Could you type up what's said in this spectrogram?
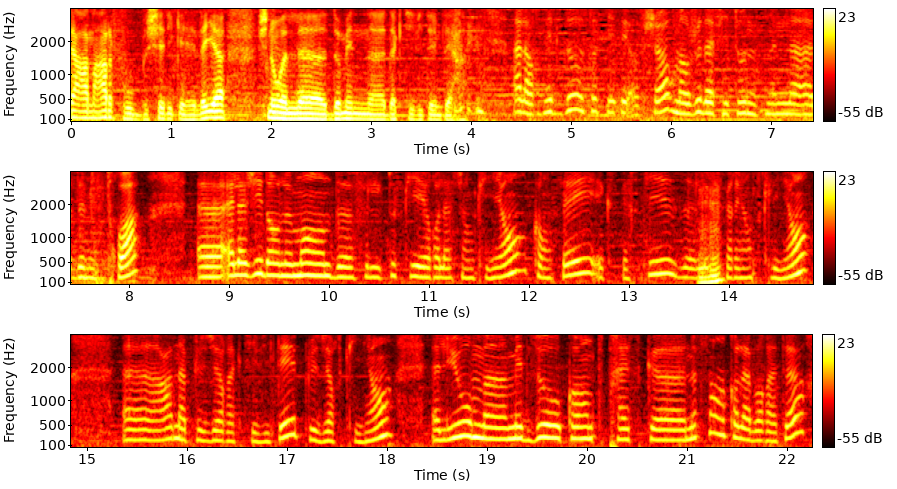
ساعه نعرفوا بالشركه هذيا شنو هو الدومين داكتيفيتي نتاعها Alors, Mezzo, société offshore, موجودة في تونس من 2003. Euh, elle agit dans le monde, tout ce qui est relations clients, conseil, expertise, mm -hmm. l'expérience client. Euh, on a plusieurs activités, plusieurs clients. Lyoum Mezzo compte presque 900 collaborateurs.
